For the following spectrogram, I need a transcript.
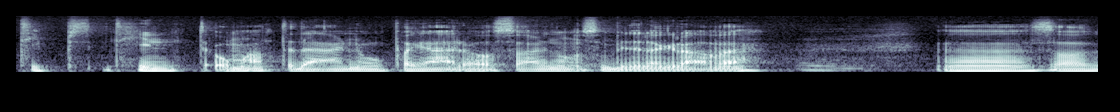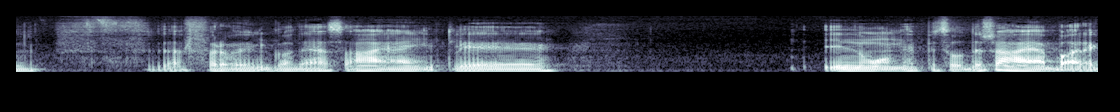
tips, et hint om at det er noe på gjerdet, og så er det noen som begynner å grave. Eh, så for å unngå det, så har jeg egentlig I noen episoder så har jeg bare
